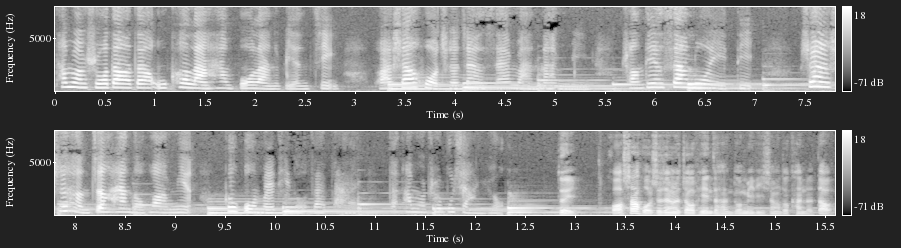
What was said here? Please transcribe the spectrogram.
他们说到在乌克兰和波兰的边境，华沙火车站塞满难民，床垫散落一地。虽然是很震撼的画面，各国媒体都在拍，但他们却不想用。对，华沙火车站的照片在很多媒体上都看得到。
